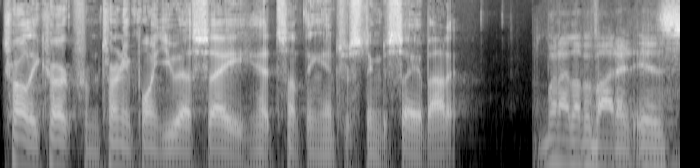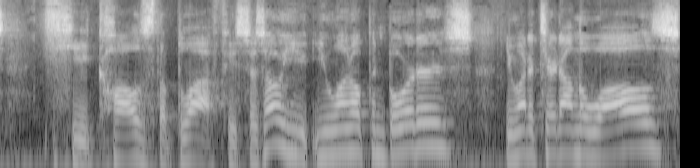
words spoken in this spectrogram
Charlie Kirk from Turning Point USA had something interesting to say about it. What I love about it is he calls the bluff. He says, Oh, you, you want open borders? You want to tear down the walls?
